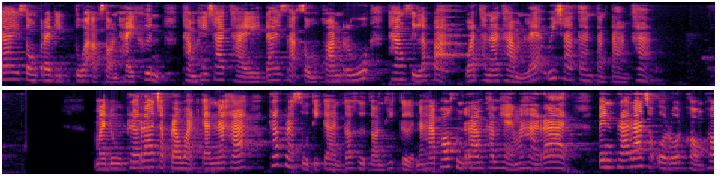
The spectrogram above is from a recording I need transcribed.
ได้ทรงประดิษฐ์ตัวอักษรไทยขึ้นทำให้ชาติไทยได้สะสมความรู้ทางศิลปะ วัฒนธรรม และวิชาการต่างๆ ค่ะ มาดูพระราชประวัติกันนะคะ พระประสูติการก็คือตอนที่เกิดนะคะ พ่อขุนรามคำแหงมหาราช เป็นพระราชโอรสของพ่อ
